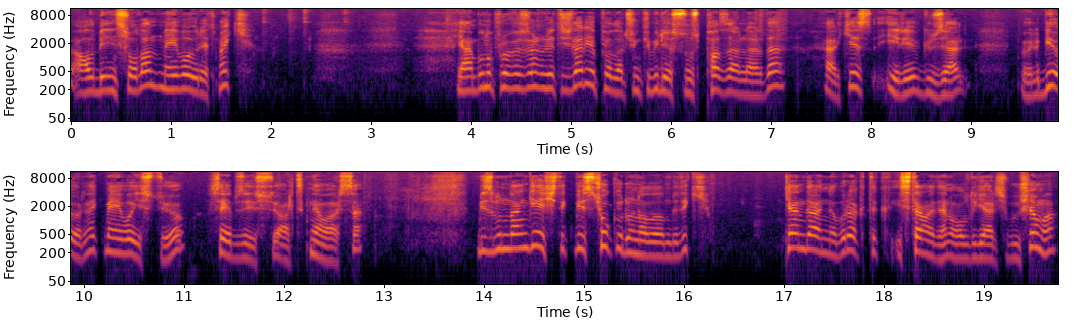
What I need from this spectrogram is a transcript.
albenisi olan meyve üretmek. Yani bunu profesyonel üreticiler yapıyorlar. Çünkü biliyorsunuz pazarlarda herkes iri, güzel, böyle bir örnek meyve istiyor. Sebze istiyor artık ne varsa. Biz bundan geçtik. Biz çok ürün alalım dedik. Kendi haline bıraktık. İstemeden oldu gerçi bu iş ama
